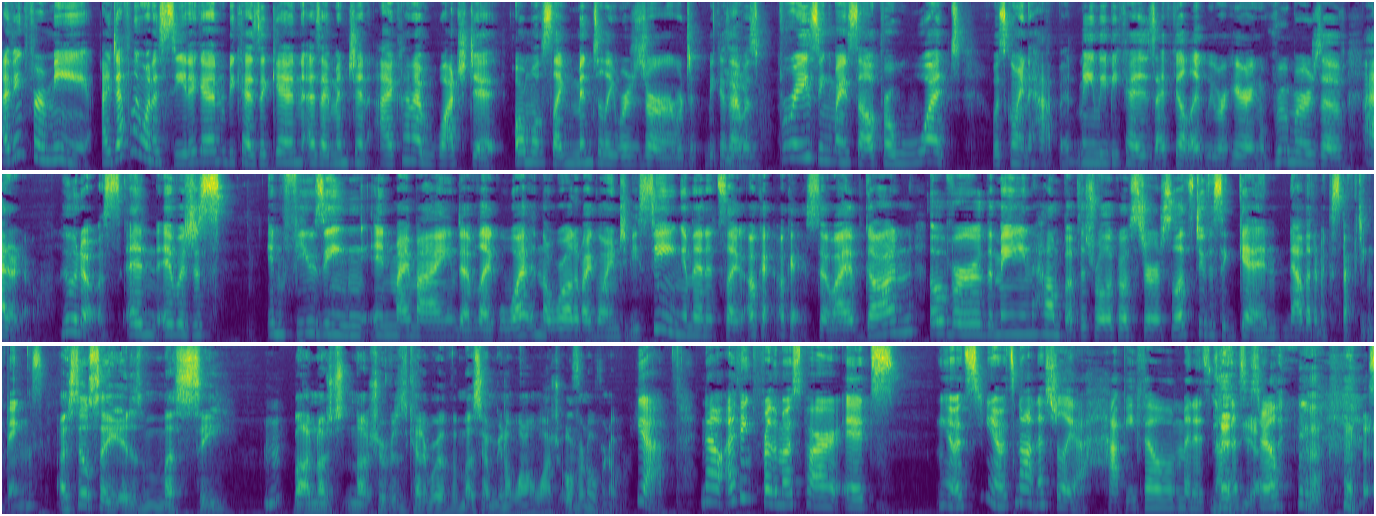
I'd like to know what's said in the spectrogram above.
I think for me, I definitely want to see it again because, again, as I mentioned, I kind of watched it almost like mentally reserved because I was bracing myself for what was going to happen. Mainly because I felt like we were hearing rumors of, I don't know, who knows. And it was just infusing in my mind of like what in the world am i going to be seeing and then it's like okay okay so i have gone over the main hump of this roller coaster so let's do this again now that i'm expecting things I still say it is a must see, Mhm. but I'm not not sure if it's a category of a must see. I'm going to want to watch over and over and over. Yeah. Now, I think for the most part, it's you know, it's you know, it's not necessarily a happy film, and it's not necessarily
